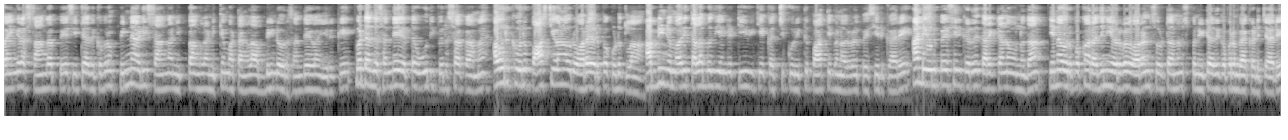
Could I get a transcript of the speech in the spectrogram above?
பயங்கர ஸ்ட்ராங்கா பேசிட்டு அதுக்கப்புறம் பின்னாடி ஸ்ட்ராங்கா நிப்பாங்களா நிக்க மாட்டாங்களா அப்படின்ற ஒரு சந்தேகம் இருக்கு. பட் அந்த சந்தேகத்தை ஊதி பெருசாக்காம அவருக்கு ஒரு பாசிட்டிவான ஒரு வரவேற்பை கொடுக்கலாம் அப்படின்ற மாதிரி தளபதி என்ற டிவிக்கே கட்சி குறித்து பார்த்திபன் அவர்கள் பேசியிருக்காரு. அண்ட் இவர் பேசியிருக்கிறது கரெக்டான ஒண்ணுதான். ஏன்னா ஒரு பக்கம் ரஜினி அவர்கள் வரன்னு சொல்லிட்டு அனௌன்ஸ் பண்ணிட்டு அதுக்கப்புறம் பேக் அடிச்சாரு.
